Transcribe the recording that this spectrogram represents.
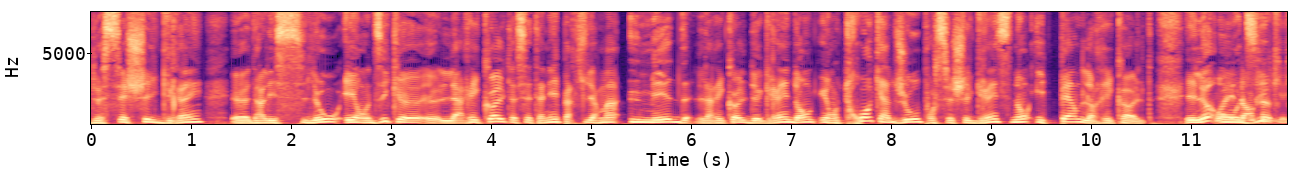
de sécher le grain euh, dans les silos et on dit que euh, la récolte cette année est particulièrement humide la récolte de grains donc ils ont trois quatre jours pour sécher le grain sinon ils perdent leur récolte. Et là on dit que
